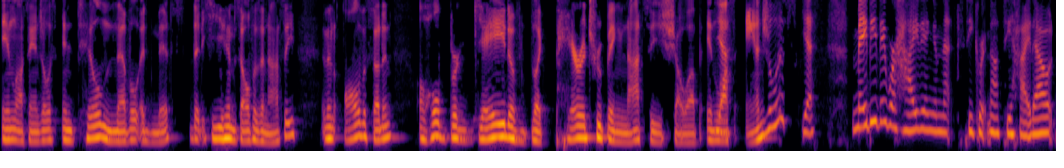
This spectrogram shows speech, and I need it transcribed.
in Los Angeles until Neville admits that he himself is a Nazi. And then all of a sudden a whole brigade of like paratrooping Nazis show up in Yeah. Los Angeles. Yes. Maybe they were hiding in that secret Nazi hideout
